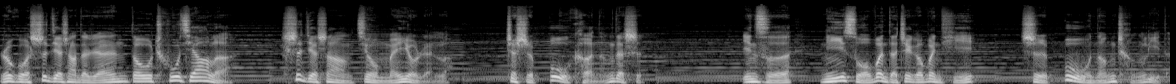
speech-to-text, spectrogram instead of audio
如果世界上的人都出家了，世界上就没有人了，这是不可能的事。因此，你所问的这个问题是不能成立的。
